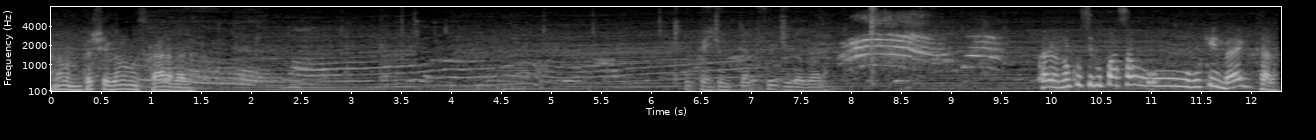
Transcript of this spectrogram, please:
Caramba, não tô chegando nos caras, velho. Perdi um tempo fudido agora. Cara, eu não consigo passar o, o Huckenberg, cara.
